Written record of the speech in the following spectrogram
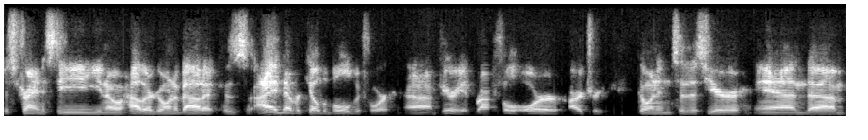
just trying to see, you know, how they're going about it. Cause I had never killed a bull before, uh, period, rifle or archery going into this year. And, um,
